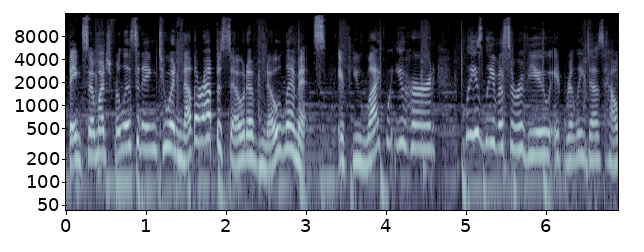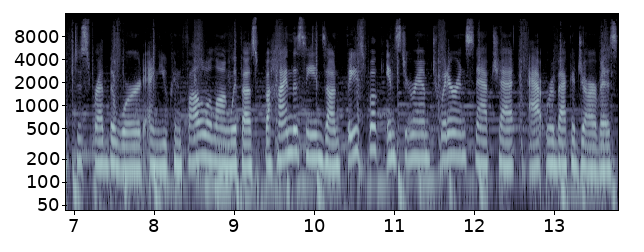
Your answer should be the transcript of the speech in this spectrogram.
Thanks so much for listening to another episode of No Limits. If you like what you heard, please leave us a review. It really does help to spread the word, and you can follow along with us behind the scenes on Facebook, Instagram, Twitter, and Snapchat at Rebecca Jarvis.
